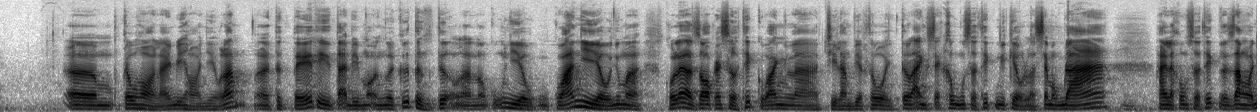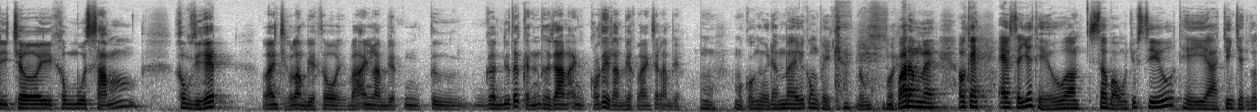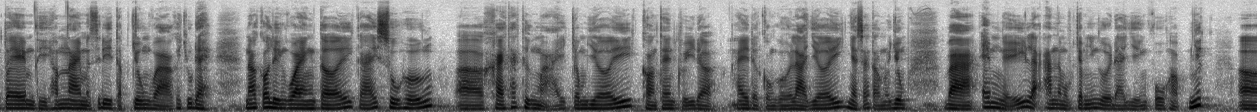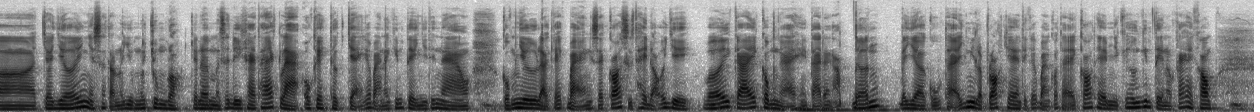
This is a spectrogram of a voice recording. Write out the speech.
Uh, câu hỏi này anh bị hỏi nhiều lắm. Uh, thực tế thì tại vì mọi người cứ tưởng tượng là nó cũng nhiều quá nhiều nhưng mà có lẽ là do cái sở thích của anh là chỉ làm việc thôi. Tức là anh sẽ không có sở thích như kiểu là xem bóng đá ừ. hay là không sở thích là ra ngoài đi chơi không mua sắm không gì hết là anh chỉ có làm việc thôi và anh làm việc từ gần như tất cả những thời gian anh có thể làm việc là anh sẽ làm việc. Ừ, một con người đam mê với công việc. Đúng rồi. quá đam mê. Ok em sẽ giới thiệu uh, sơ bộ một chút xíu. Thì uh, chương trình của tụi em thì hôm nay mình sẽ đi tập trung vào cái chủ đề. Nó có liên quan tới cái xu hướng uh, khai thác thương mại trong giới content creator hay được còn gọi là giới nhà sáng tạo nội dung. Và em nghĩ là anh là một trong những người đại diện phù hợp nhất uh, cho giới nhà sáng tạo nội dung nói chung rồi. Cho nên mình sẽ đi khai thác là ok thực trạng các bạn đang kiếm tiền như thế nào cũng như là các bạn sẽ có sự thay đổi gì với cái công nghệ hiện tại đang ập đến. Bây giờ cụ thể như là blockchain thì các bạn có thể có thêm những cái hướng kiếm tiền nào khác hay không?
